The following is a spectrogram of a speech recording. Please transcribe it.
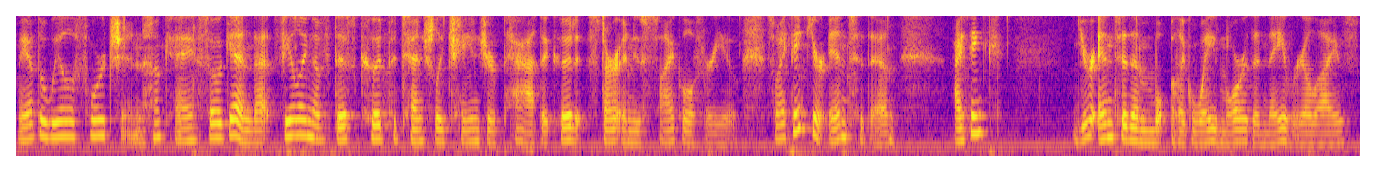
We have the Wheel of Fortune. Okay, so again, that feeling of this could potentially change your path. It could start a new cycle for you. So I think you're into them. I think you're into them like way more than they realize.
